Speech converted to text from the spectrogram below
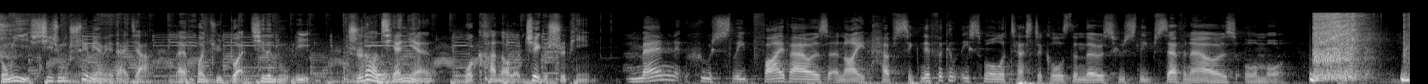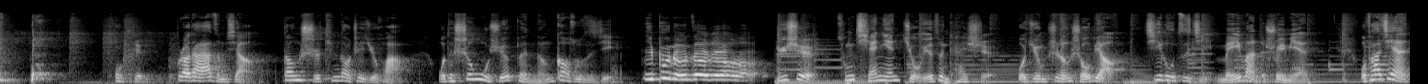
总以牺牲睡眠为代价来换取短期的努力。直到前年，我看到了这个视频。Men who sleep five hours a night have significantly smaller testicles than those who sleep seven hours or more. 不知道大家怎么想？当时听到这句话，我的生物学本能告诉自己，你不能再这样了。于是，从前年九月份开始，我就用智能手表记录自己每晚的睡眠。我发现，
